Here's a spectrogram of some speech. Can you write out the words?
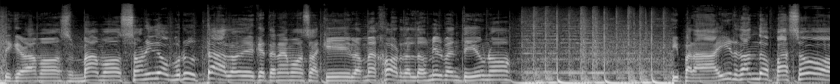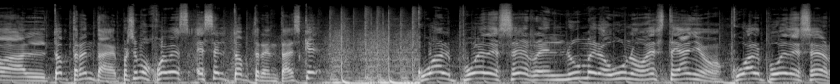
Así que vamos, vamos, sonido brutal hoy que tenemos aquí, lo mejor del 2021. Y para ir dando paso al top 30, el próximo jueves es el top 30. Es que, ¿cuál puede ser el número uno este año? ¿Cuál puede ser?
